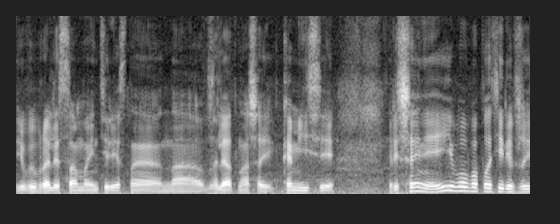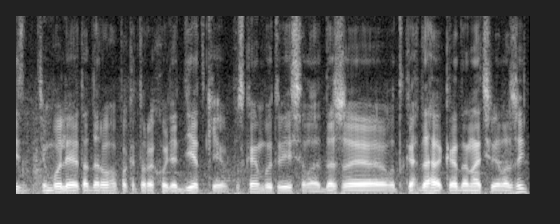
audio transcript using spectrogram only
И выбрали самое интересное, на взгляд нашей комиссии, решение, и его воплотили в жизнь. Тем более, это дорога, по которой ходят детки. Пускай им будет весело. Даже вот когда, когда начали ложить,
